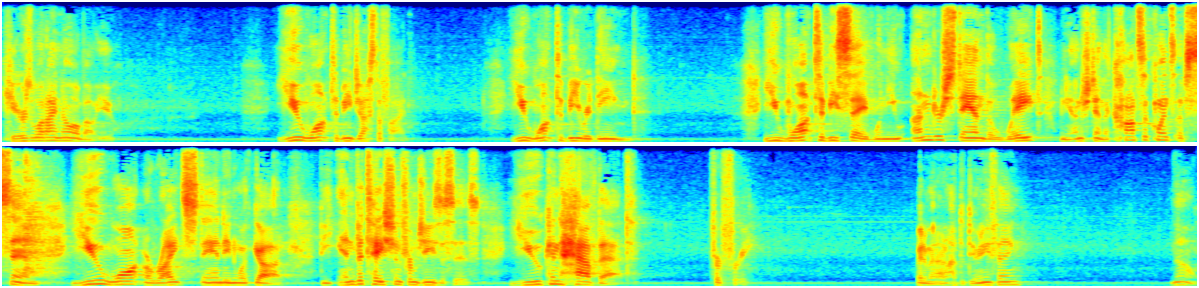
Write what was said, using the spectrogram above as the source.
here's what I know about you you want to be justified, you want to be redeemed. You want to be saved. When you understand the weight, when you understand the consequence of sin, you want a right standing with God. The invitation from Jesus is you can have that for free. Wait a minute, I don't have to do anything? No.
